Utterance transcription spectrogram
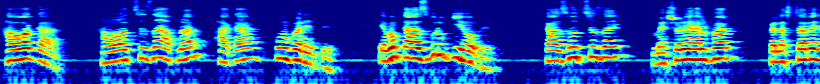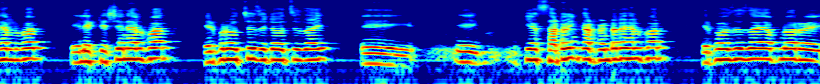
খাওয়া কার? খাওয়া হচ্ছে যায় আপনার থাকা কোম্পানিতে। এবং কাজগুলো কি হবে? কাজ হচ্ছে যাই মেশনে হেল্পার প্লাস্টারে হেল্পার ইলেকট্রিশিয়ান হেল্পার এরপরে হচ্ছে যেটা হচ্ছে যাই এই এই কে শাটারিং কার্পেন্টারের হেল্পার এরপর হচ্ছে যায় আপনার এই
